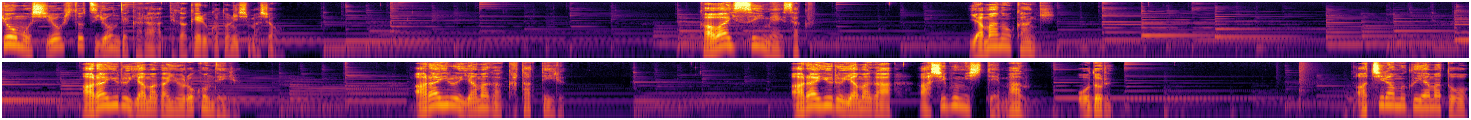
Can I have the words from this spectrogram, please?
今日も詩を一つ読んでから出かけることにしましょう。河合水明作山の歓喜あらゆる山が喜んでいる。あらゆる山が語っている。あらゆる山が足踏みして舞う、踊る。あちら向く山と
